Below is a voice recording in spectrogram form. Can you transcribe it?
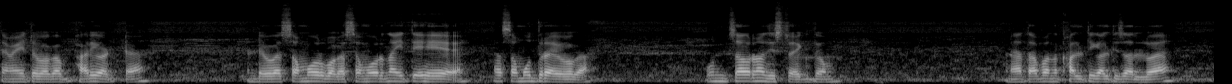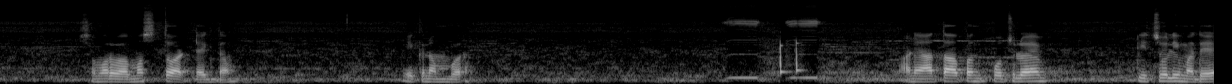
त्यामुळे इथे बघा भारी वाटतं आणि ते बघा समोर बघा समोर ना इथे हे आहे. हा समुद्र आहे बघा. उंचावर ना दिसतो एकदम. आणि आता आपण खालती खालती चाललो आहे. समोर बघा मस्त वाटतं एकदम. एक नंबर. आणि आता आपण पोचलो आहे टिचोलीमध्ये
